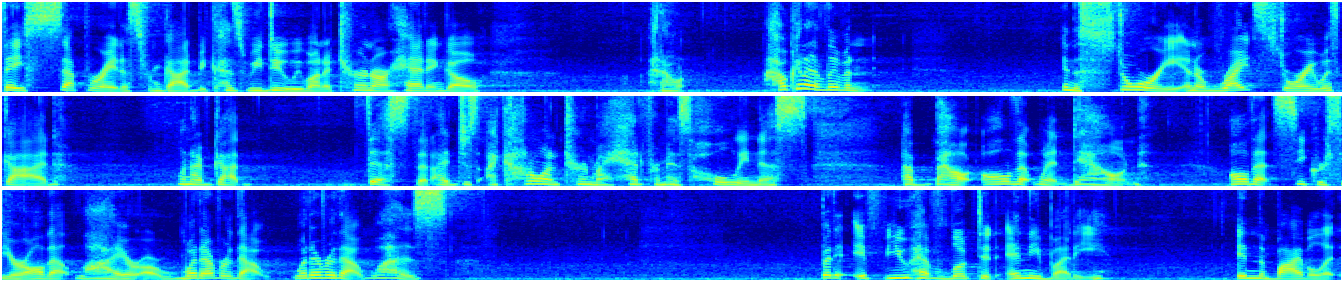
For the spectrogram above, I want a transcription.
they separate us from God because we do. We want to turn our head and go, I don't, how can I live in, in the story, in a right story with God, when I've got this that I just, I kind of want to turn my head from His holiness about all that went down, all that secrecy or all that lie or, or whatever, that, whatever that was. But if you have looked at anybody in the Bible at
